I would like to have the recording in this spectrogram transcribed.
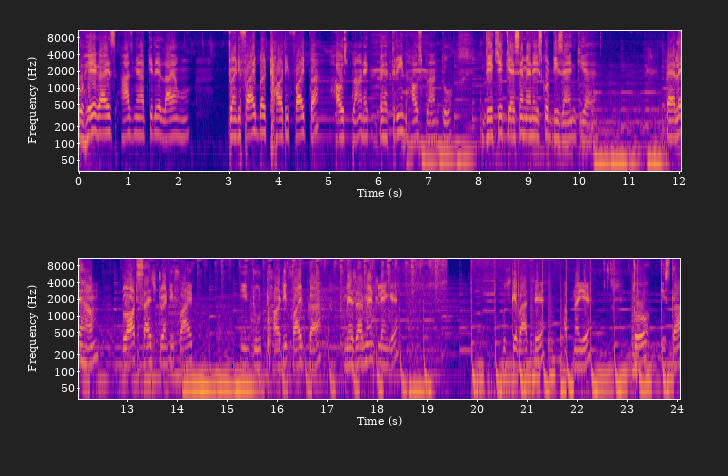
सो है गाइस आज मैं आपके लिए लाया हूँ 25 बाई 35 का हाउस प्लान एक बेहतरीन हाउस प्लान तो देखिए कैसे मैंने इसको डिज़ाइन किया है। पहले हम प्लॉट साइज़ 25 इंटू थर्टी का मेज़रमेंट लेंगे। उसके बाद से अपना ये तो इसका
